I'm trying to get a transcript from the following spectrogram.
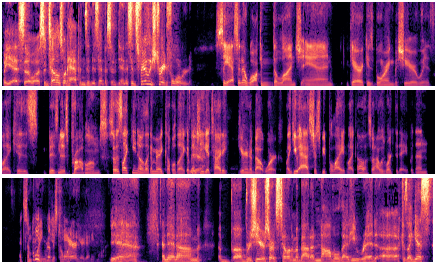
but yeah, so uh, so tell us what happens in this episode, Dennis. It's fairly straightforward. So yeah, so they're walking to lunch, and Garak is boring Bashir with like his business problems. So it's like you know, like a married couple. Like eventually, Yeah. you get tired of hearing about work. Like you ask just to be polite, like, "Oh, so how was work today?" But then at some I point, really you just don't want to hear it anymore. Yeah, and then um, uh, Bashir starts telling him about a novel that he read because I guess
